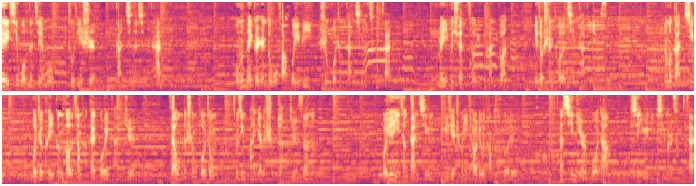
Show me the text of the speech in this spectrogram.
这一期我们的节目主题是感性的形态。我们每个人都无法回避生活中感性的存在，每一个选择与判断也都渗透了情感的因素。那么，感性，或者可以更高的将它概括为感觉，在我们的生活中究竟扮演了什么样的角色呢？我愿意将感性理解成一条流淌的河流，它细腻而博大，先于理性而存在。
